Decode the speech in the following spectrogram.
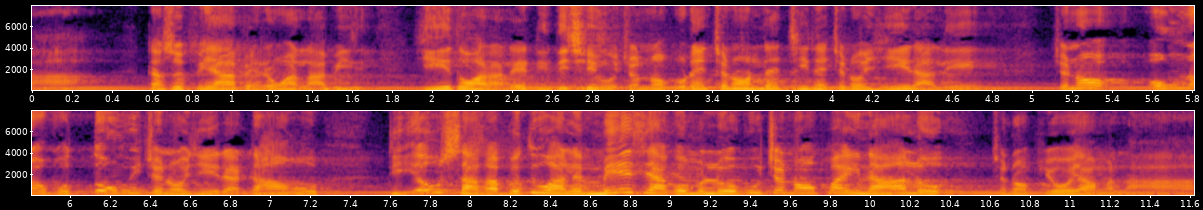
လားဒါဆိုဖခင်ကဘယ်တော့မှလာပြီးရေးသွားတာလေဒီတခြင်းကိုကျွန်တော်ကိုယ်တိုင်ကျွန်တော်လက်ကြီးနဲ့ကျွန်တော်ရေးတာလေကျွန်တော်အုံနောက်ကိုသုံးပြီးကျွန်တော်ရေးတာဒါကိုဒီဥစ္စာကဘသူကလည်းမေးစရာကိုမလိုဘူးကျွန်တော်ပိုင်တာလို့ကျွန်တော်ပြောရမလား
